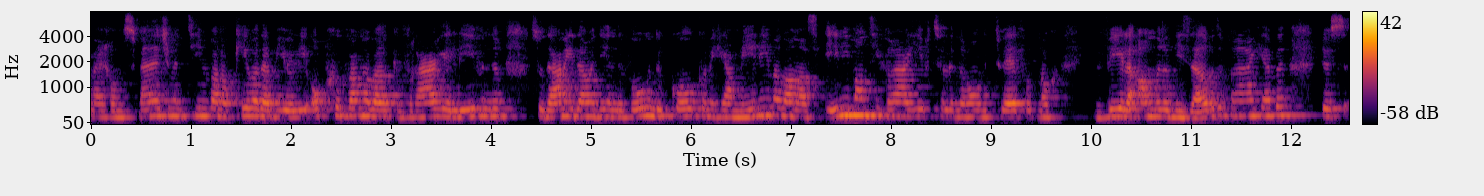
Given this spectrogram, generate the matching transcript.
naar, ons managementteam, van oké, wat hebben jullie opgevangen? Welke vragen leven zodanig dat we die in de volgende call kunnen gaan meenemen. Want als één iemand die vraag heeft, zullen er ongetwijfeld nog vele anderen diezelfde vraag hebben. Dus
